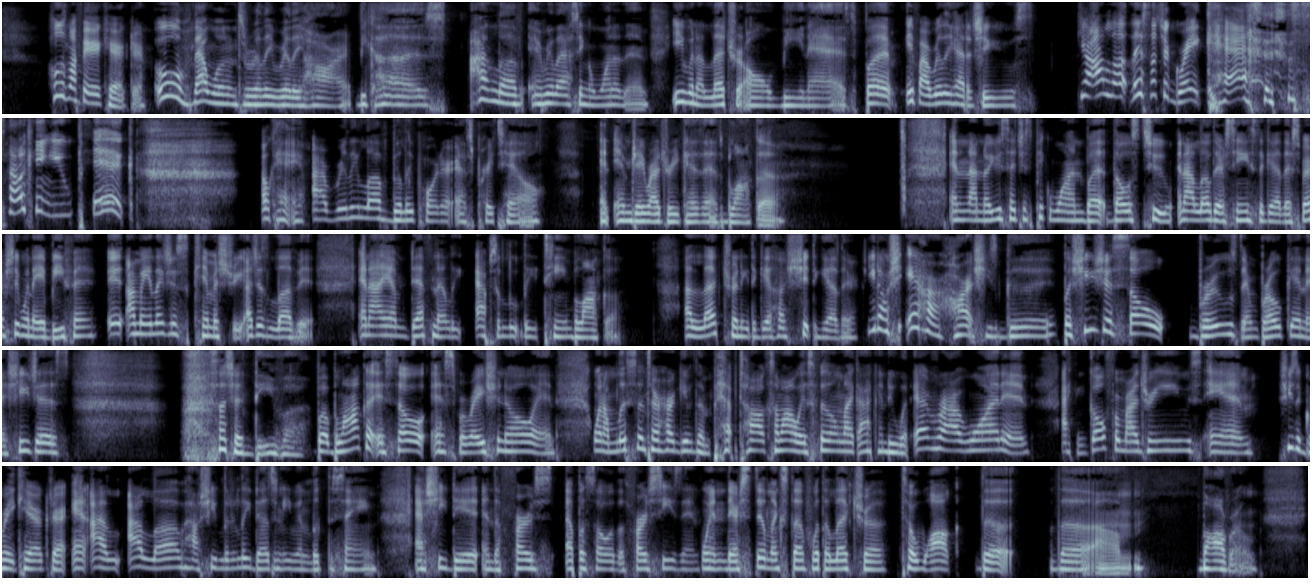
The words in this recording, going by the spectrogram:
who's my favorite character? Ooh, that one's really, really hard because I love every last single one of them, even Elektra on being ass. But if I really had to choose, yeah, I love, they're such a great cast. How can you pick? Okay. I really love Billy Porter as Pray Tell and MJ Rodriguez as Blanca. And I know you said just pick one, but those two, and I love their scenes together, especially when they beefing. It, I mean, they just chemistry. I just love it. And I am definitely, absolutely team Blanca. Elektra need to get her shit together. You know, she, in her heart, she's good, but she's just so bruised and broken and she just, such a diva. But Blanca is so inspirational. And when I'm listening to her give them pep talks, I'm always feeling like I can do whatever I want and I can go for my dreams. And she's a great character and I I love how she literally doesn't even look the same as she did in the first episode of the first season when they're stealing stuff with Elektra to walk the the um ballroom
